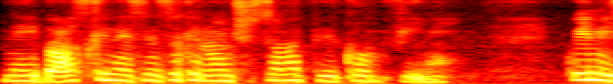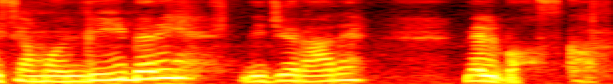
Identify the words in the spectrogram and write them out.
nei boschi, nel senso che non ci sono più i confini. Quindi siamo liberi di girare nel bosco.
